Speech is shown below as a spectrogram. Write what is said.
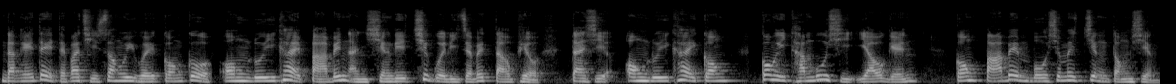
六月底台北市选委会公告王瑞凯罢免案成立，七月二十日投票。但是王瑞凯讲，讲伊贪污是谣言，讲罢免无什么正当性。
